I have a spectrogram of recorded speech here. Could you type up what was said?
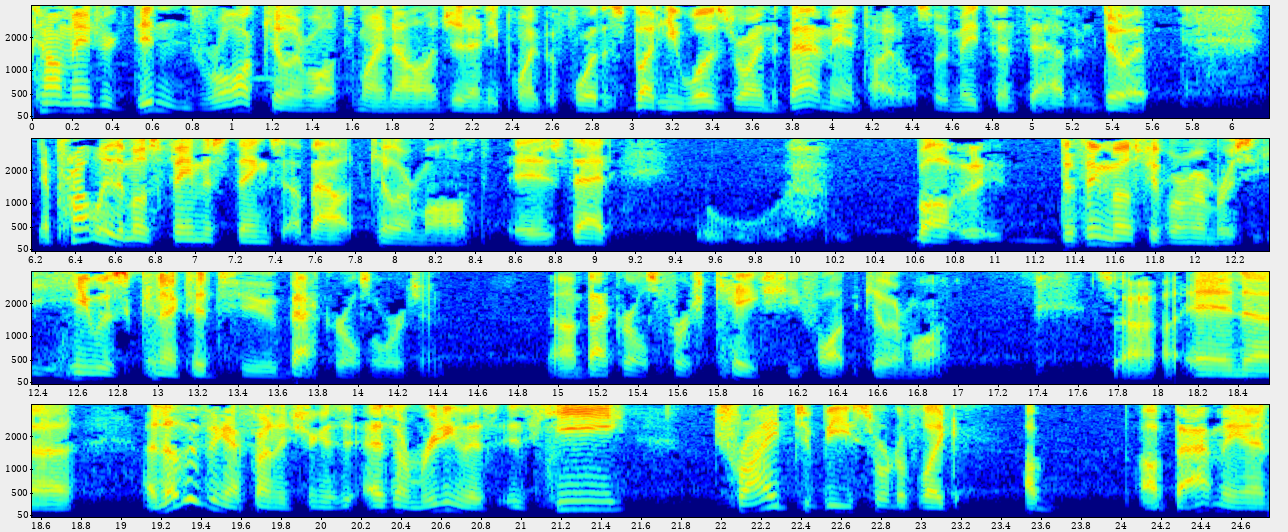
Tom Mandrake didn't draw Killer Moth to my knowledge at any point before this, but he was drawing the Batman title, so it made sense to have him do it. Now, probably the most famous things about Killer Moth is that, well, the thing most people remember is he was connected to Batgirl's origin. Uh, Batgirl's first case, she fought the Killer Moth. So, and uh, another thing I found interesting is, as I'm reading this, is he tried to be sort of like a, Batman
